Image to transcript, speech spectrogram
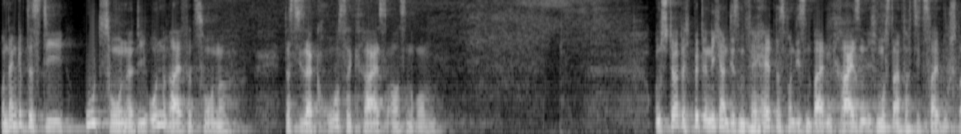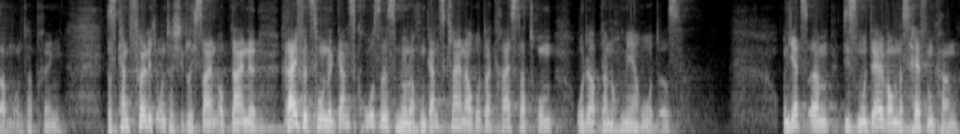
Und dann gibt es die U-Zone, die unreife Zone. Das ist dieser große Kreis außenrum. Und stört euch bitte nicht an diesem Verhältnis von diesen beiden Kreisen. Ich musste einfach die zwei Buchstaben unterbringen. Das kann völlig unterschiedlich sein, ob deine Reifezone ganz groß ist, nur noch ein ganz kleiner roter Kreis da drum, oder ob da noch mehr rot ist. Und jetzt ähm, dieses Modell, warum das helfen kann.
